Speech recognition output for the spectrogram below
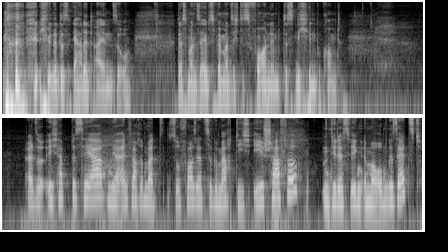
ich finde, das erdet einen so, dass man selbst, wenn man sich das vornimmt, das nicht hinbekommt. Also ich habe bisher mir einfach immer so Vorsätze gemacht, die ich eh schaffe und die deswegen immer umgesetzt.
